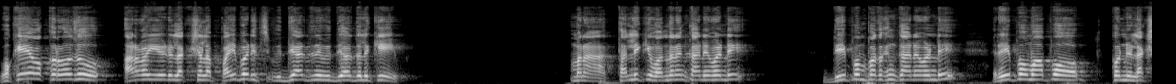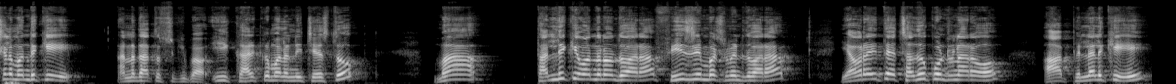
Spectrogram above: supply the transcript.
ఒకే ఒక్క రోజు అరవై ఏడు లక్షల పైబడి విద్యార్థిని విద్యార్థులకి మన తల్లికి వందనం కానివ్వండి దీపం పథకం కానివ్వండి రేపో మాపో కొన్ని లక్షల మందికి అన్నదాత సుఖిపా ఈ కార్యక్రమాలన్నీ చేస్తూ మా తల్లికి వందనం ద్వారా ఫీజు రింబర్స్మెంట్ ద్వారా ఎవరైతే చదువుకుంటున్నారో ఆ పిల్లలకి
